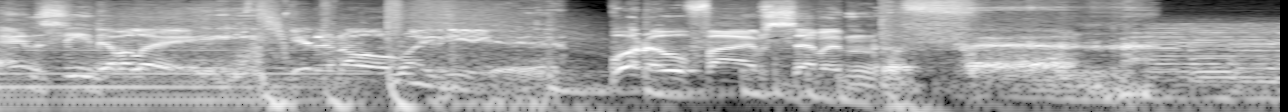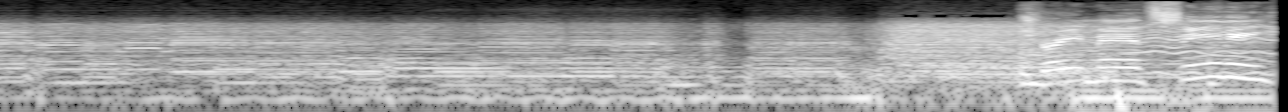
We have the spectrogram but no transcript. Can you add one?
NCAA. Get it all right here. 1057 The Fan. Trey Mancini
